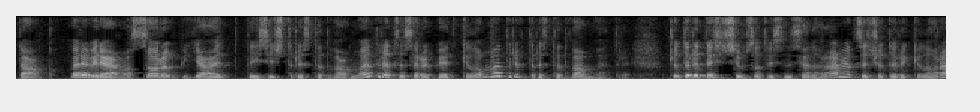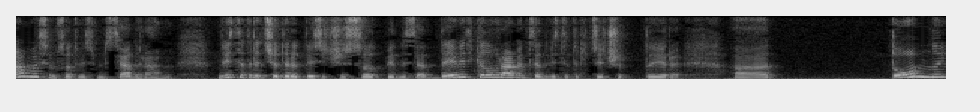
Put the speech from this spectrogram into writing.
Так, перевіряємо. 45 302 метри, це 45 кілометрів, 302 метри. 4780 грамів, це 4 кілограми, 780 грамів. 234 659 кілограмів, це 234 е, тонни,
